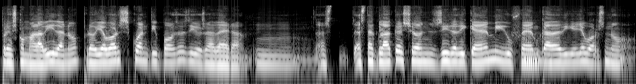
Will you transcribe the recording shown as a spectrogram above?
però és com a la vida, no? Però llavors quan t'hi poses dius, a veure, mm, es, està clar que això ens hi dediquem i ho fem mm. cada dia, llavors no,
